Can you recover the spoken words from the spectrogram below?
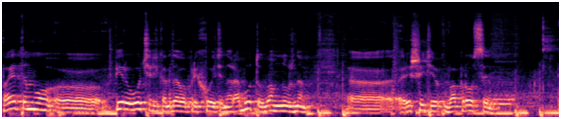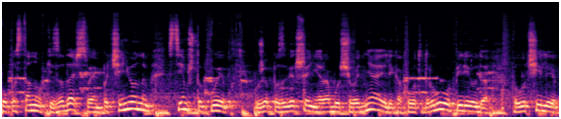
Поэтому в первую очередь, когда вы приходите на работу, вам нужно решить вопросы по постановке задач своим подчиненным с тем, чтобы вы уже по завершении рабочего дня или какого-то другого периода получили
